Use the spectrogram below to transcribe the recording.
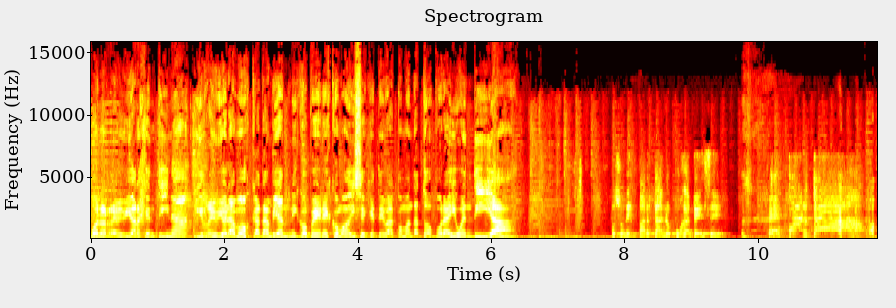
Bueno, revivió Argentina y revivió la mosca también, Nico Pérez. ¿Cómo dice que te va? ¿Cómo anda todo por ahí? Buen día. ¿Sos un espartano pujatense? ¡Esparta!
